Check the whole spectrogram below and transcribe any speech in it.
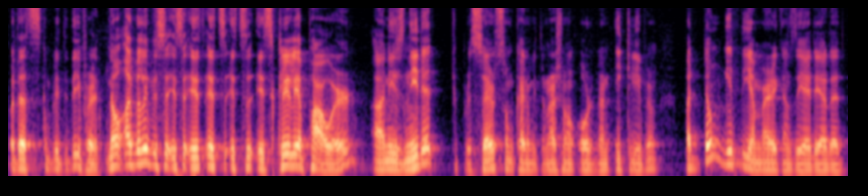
but that's completely different. No, I believe it's it's it's it's, it's clearly a power and is needed to preserve some kind of international order and equilibrium. But don't give the Americans the idea that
